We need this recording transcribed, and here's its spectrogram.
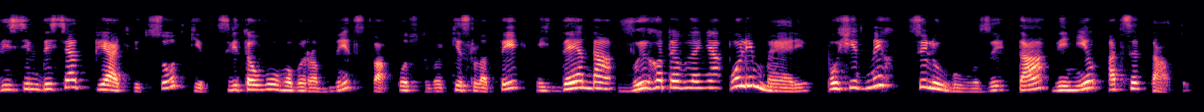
85% світового виробництва оцтової кислоти йде на виготовлення полімерів, похідних целюлози та вінілацетату.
